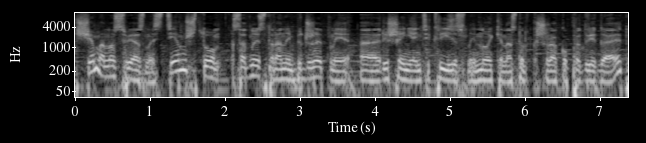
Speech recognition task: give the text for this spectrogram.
С чем оно связано? С тем, что, с одной стороны, бюджетные э, решения антикризисные Nokia настолько широко продвигает,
